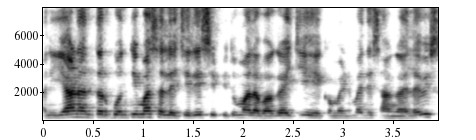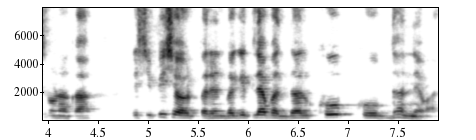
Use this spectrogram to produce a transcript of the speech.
आणि यानंतर कोणती मसाल्याची रेसिपी तुम्हाला बघायची हे कमेंटमध्ये सांगायला विसरू नका. रेसिपी शेवटपर्यंत बघितल्याबद्दल खूप खूप धन्यवाद.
